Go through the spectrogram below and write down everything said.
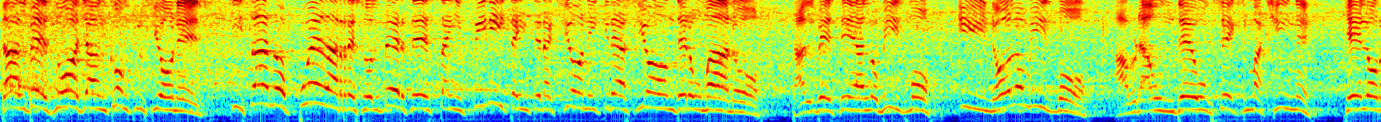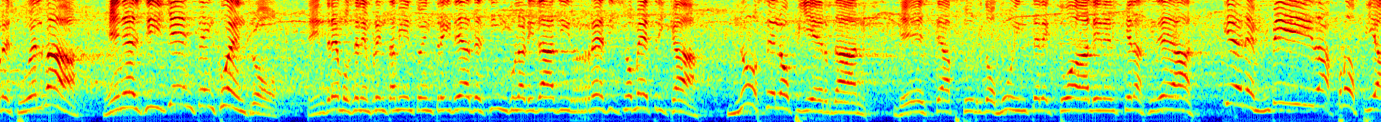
Tal vez no hayan conclusiones. Quizá no pueda resolverse esta infinita interacción y creación de lo humano. Tal vez sean lo mismo y no lo mismo. Habrá un Deus ex machine que lo resuelva en el siguiente encuentro. Tendremos el enfrentamiento entre ideas de singularidad y red isométrica. No se lo pierdan de este absurdo muy intelectual en el que las ideas tienen vida propia.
